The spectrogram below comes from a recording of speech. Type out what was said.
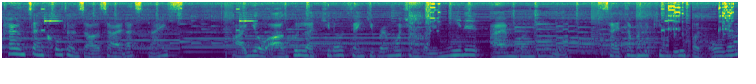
Clarence and Colton's house, alright, that's nice. Uh, yo, uh, good luck, kiddo. Thank you very much. I'm gonna need it. I am going to need it. Saitama looking dude, but older.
